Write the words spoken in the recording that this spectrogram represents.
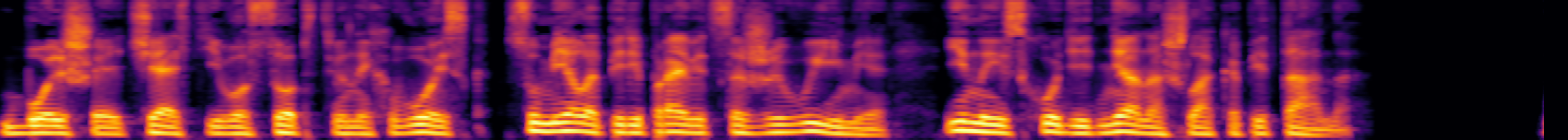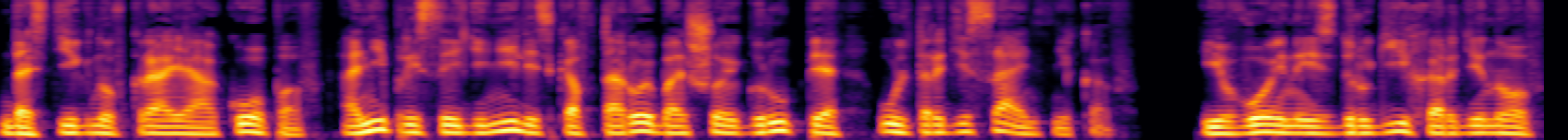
Большая часть его собственных войск сумела переправиться живыми и на исходе дня нашла капитана. Достигнув края окопов, они присоединились ко второй большой группе ультрадесантников, и воины из других орденов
